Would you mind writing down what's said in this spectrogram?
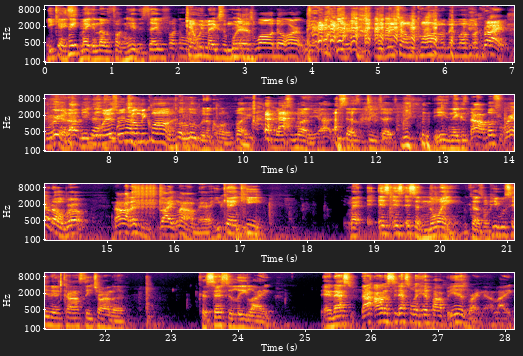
He can't He- make another fucking hit to save his fucking life. Can we make some Where's Waldo art with, with, with Rich Homie Quan on that motherfucker? Right, for real. That'd be a good. Where's Rich Homie Quan? Put a loop in the corner. Fuck it. Make some money. Y'all sell some t-shirts. These niggas. Nah, but for real though, bro. Nah, that's like nah, man. You can't keep. Man, it's it's it's annoying because when people sit there constantly trying to consistently like, and that's that, honestly that's what hip hop is right now. Like,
